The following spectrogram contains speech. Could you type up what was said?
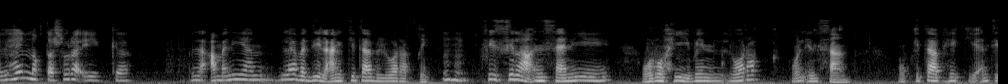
بهي النقطة شو رأيك؟ لا عمليا لا بديل عن الكتاب الورقي. في صلة إنسانية وروحية بين الورق والإنسان. وكتاب هيك أنت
